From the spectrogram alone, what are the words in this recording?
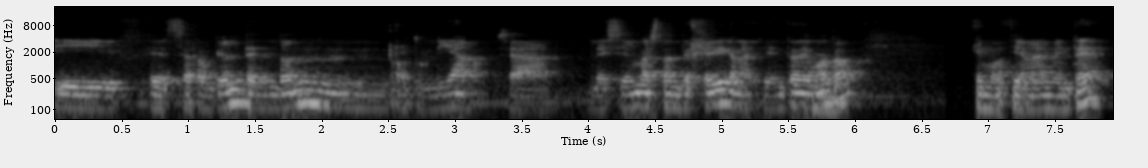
y eh, se rompió el tendón rotuliano. O sea, lesión bastante heavy con accidente de moto. Emocionalmente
